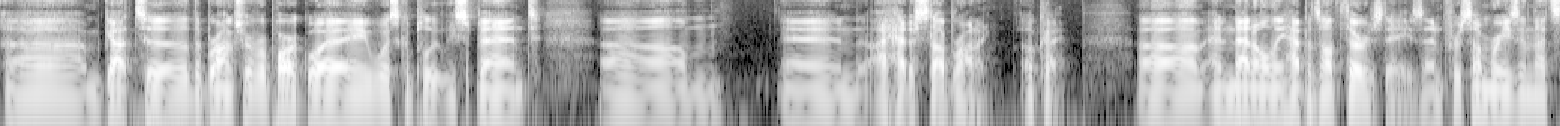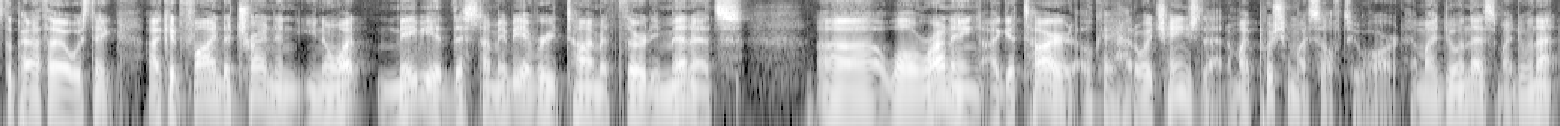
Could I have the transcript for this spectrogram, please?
um, got to the Bronx River Parkway, was completely spent, um, and I had to stop running. Okay. Um, and that only happens on Thursdays. And for some reason, that's the path I always take. I could find a trend, and you know what? Maybe at this time, maybe every time at 30 minutes uh, while running, I get tired. Okay, how do I change that? Am I pushing myself too hard? Am I doing this? Am I doing that?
